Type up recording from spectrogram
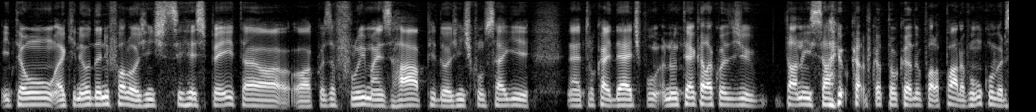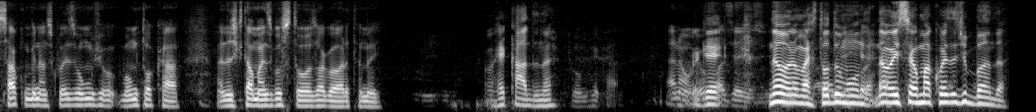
Então, é que nem o Dani falou, a gente se respeita, a, a coisa flui mais rápido, a gente consegue né, trocar ideia. Tipo, não tem aquela coisa de estar tá no ensaio, o cara fica tocando e fala, para, vamos conversar, combina as coisas, vamos, vamos tocar. Mas acho que tá mais gostoso agora também. Um recado, né? Vamos, recado. Ah, não, Porque- eu fazia isso. Não, não, mas todo mundo. Não, isso é uma coisa de banda.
